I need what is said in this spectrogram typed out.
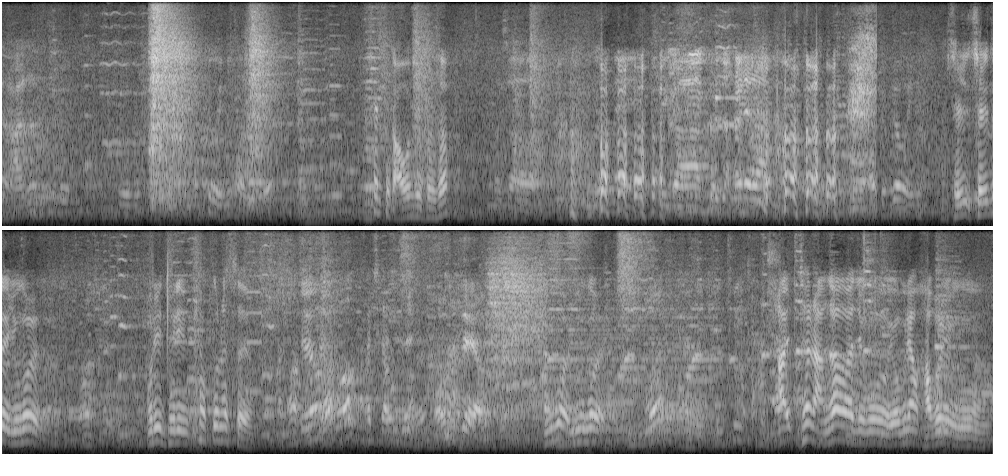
일단 아는 그 학교 있는 거 같아요. 텐트 가고 싶어서? 그래서 제가 그 카메라 준병을 제, 제주도 6월 우리 둘이 표 끊었어요. 같이 가는 거예요? 언제요? 6월, 6월. 아, 전 안 가가지고 한번 가보려고.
